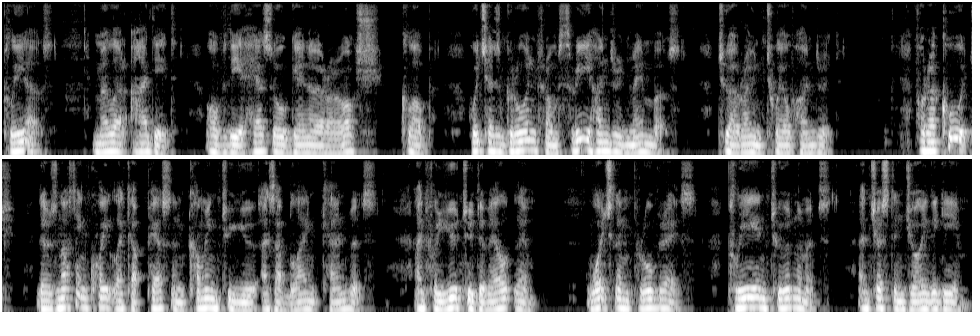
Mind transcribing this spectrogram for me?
players, Miller added, of the Herzogenaurach Club which has grown from 300 members to around 1200. For a coach, there's nothing quite like a person coming to you as a blank canvas and for you to develop them, watch them progress, play in tournaments, and just enjoy the game.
